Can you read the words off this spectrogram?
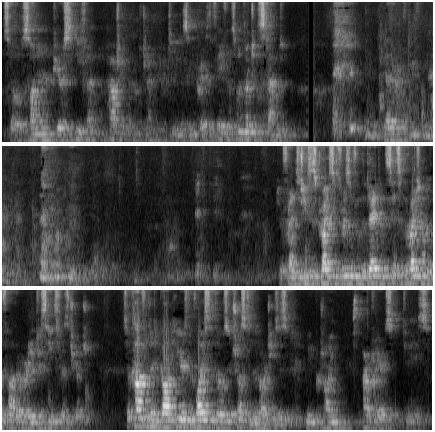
So Sonia, Pierce, Aoife, and Patrick are going to join me to lead us in prayers of the faithful. So I invite you to stand together. Dear friends, Jesus Christ is risen from the dead and sits at the right hand of the Father where he intercedes for his church. So confident that God hears the voice of those who trust in the Lord Jesus, we join our prayers to his.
